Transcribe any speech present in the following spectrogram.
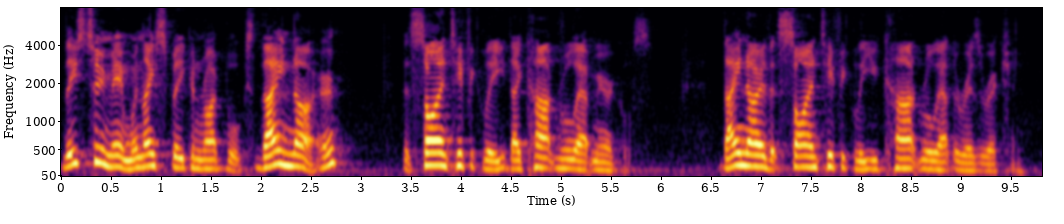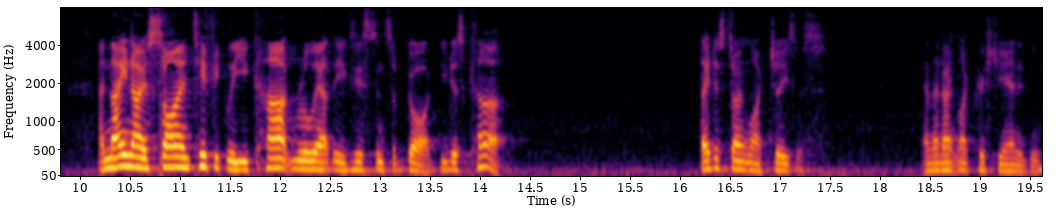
These two men, when they speak and write books, they know that scientifically they can't rule out miracles. They know that scientifically you can't rule out the resurrection. And they know scientifically you can't rule out the existence of God. You just can't. They just don't like Jesus. And they don't like Christianity.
